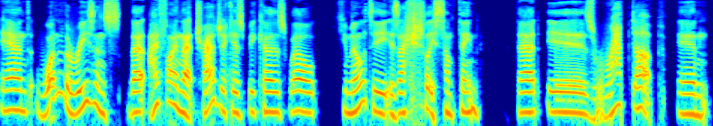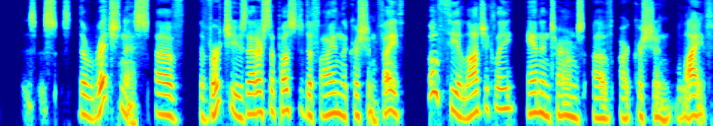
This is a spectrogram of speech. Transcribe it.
And one of the reasons that I find that tragic is because, well, humility is actually something that is wrapped up in the richness of the virtues that are supposed to define the Christian faith, both theologically and in terms of our Christian life.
